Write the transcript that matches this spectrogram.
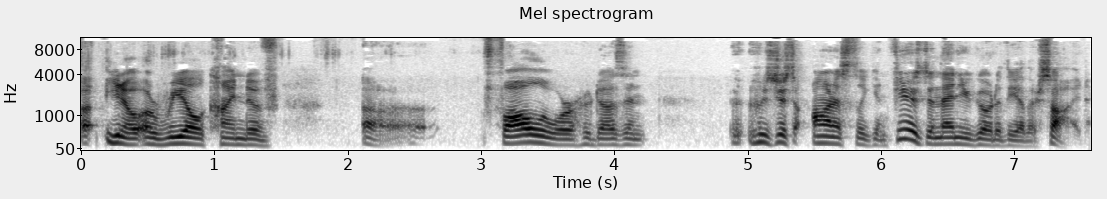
uh, you know, a real kind of uh, follower who doesn't, who's just honestly confused, and then you go to the other side.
